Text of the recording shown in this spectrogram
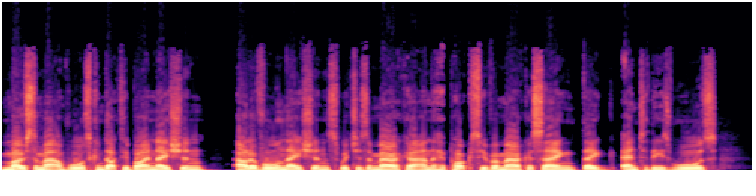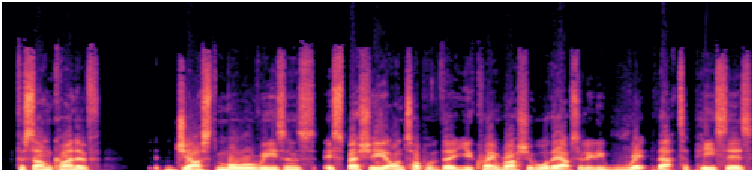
most amount of wars conducted by a nation out of all nations, which is America, and the hypocrisy of America saying they enter these wars for some kind of just moral reasons, especially on top of the Ukraine Russia war. They absolutely rip that to pieces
